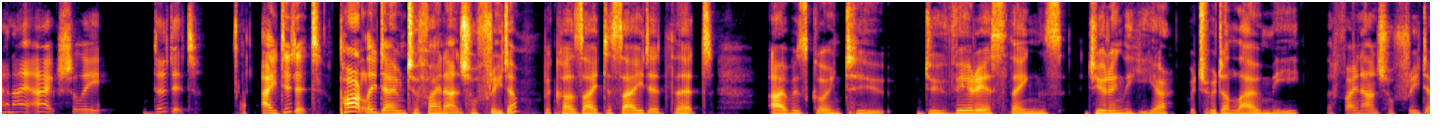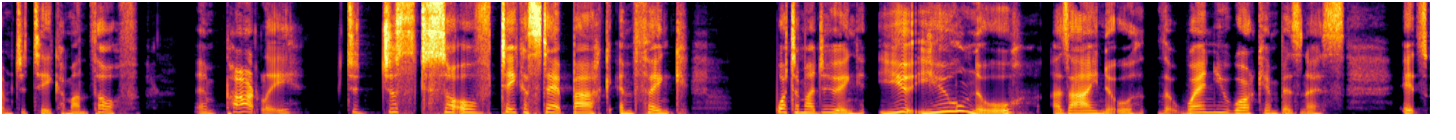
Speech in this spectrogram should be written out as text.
And I actually did it. I did it partly down to financial freedom because I decided that I was going to do various things during the year, which would allow me the financial freedom to take a month off. And partly to just sort of take a step back and think, what am I doing? You you'll know, as I know, that when you work in business, it's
